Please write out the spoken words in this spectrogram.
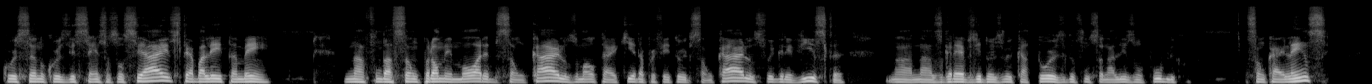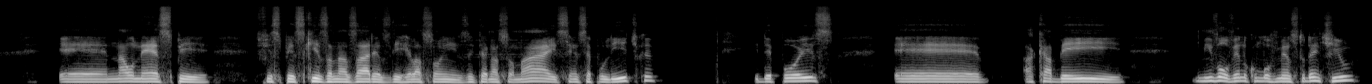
cursando curso de Ciências Sociais. Trabalhei também na Fundação Pro Memória de São Carlos, uma autarquia da Prefeitura de São Carlos. Fui grevista na, nas greves de 2014 do funcionalismo público são carlense. É, na Unesp fiz pesquisa nas áreas de relações internacionais, ciência política, e depois é, acabei me envolvendo com o movimento estudantil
